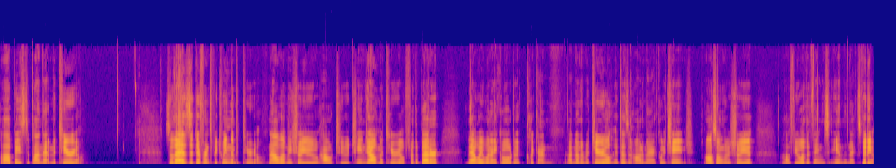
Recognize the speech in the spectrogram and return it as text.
uh, based upon that material. So that is the difference between the material. Now let me show you how to change out material for the better. That way when I go to click on another material, it doesn't automatically change. Also, I'm going to show you a few other things in the next video.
